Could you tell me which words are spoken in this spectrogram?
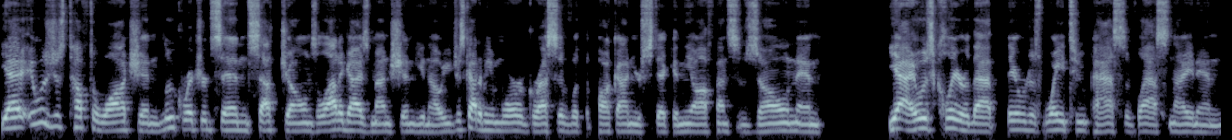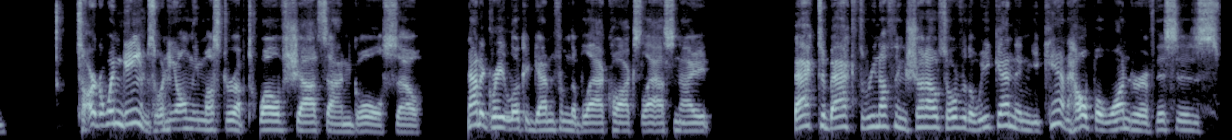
yeah, it was just tough to watch. And Luke Richardson, Seth Jones, a lot of guys mentioned, you know, you just got to be more aggressive with the puck on your stick in the offensive zone. And yeah, it was clear that they were just way too passive last night. And it's hard to win games when you only muster up 12 shots on goal. So, not a great look again from the Blackhawks last night. Back to back 3 0 shutouts over the weekend. And you can't help but wonder if this is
